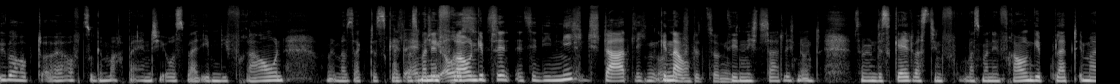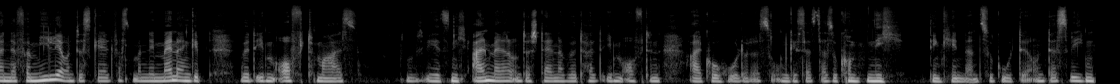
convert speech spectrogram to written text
überhaupt äh, oft so gemacht bei NGOs, weil eben die Frauen, wenn man sagt, das Geld, also was man den Frauen gibt, sind, sind die nichtstaatlichen genau, Unterstützungen. Die nichtstaatlichen und sondern das Geld, was, den, was man den Frauen gibt, bleibt immer in der Familie und das Geld, was man den Männern gibt, wird eben oftmals jetzt nicht allen Männern unterstellen, da wird halt eben oft in Alkohol oder so umgesetzt. Also kommt nicht den Kindern zugute. Und deswegen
